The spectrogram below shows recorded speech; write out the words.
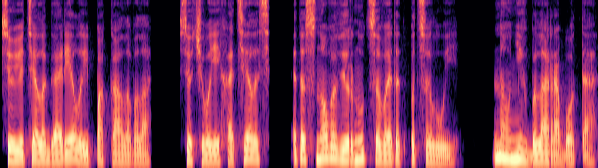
Все ее тело горело и покалывало. Все, чего ей хотелось, это снова вернуться в этот поцелуй. Но у них была работа.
